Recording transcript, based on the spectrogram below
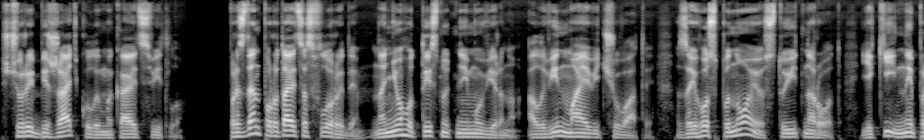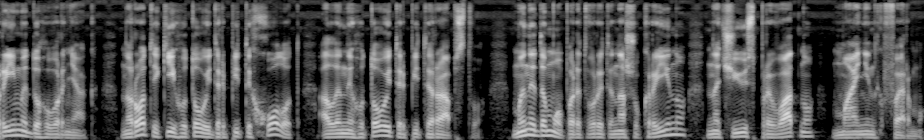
Щури біжать, коли микають світло. Президент повертається з Флориди. На нього тиснуть неймовірно, але він має відчувати. За його спиною стоїть народ, який не прийме договорняк. Народ, який готовий терпіти холод, але не готовий терпіти рабство. Ми не дамо перетворити нашу країну на чиюсь приватну майнінг-ферму.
